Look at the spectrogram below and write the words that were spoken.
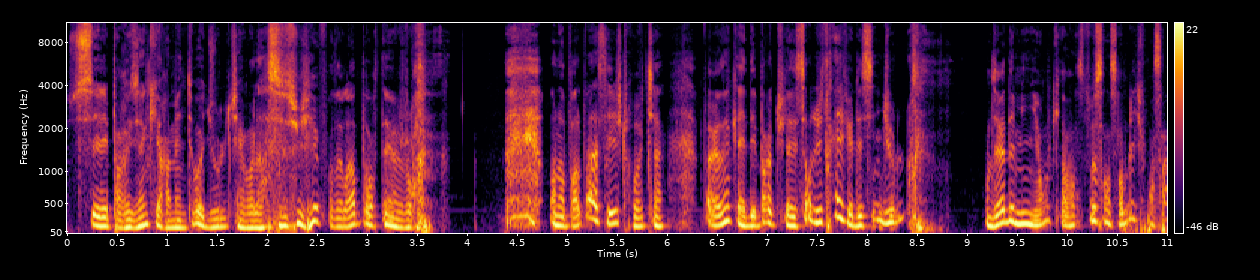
c'est les Parisiens qui ramènent tout à Joule. Tiens, voilà, ce sujet, il faudrait le rapporter un jour. On n'en parle pas assez, je trouve. Tiens, par exemple, quand il débarque, tu sors du train, il fait le signe Joule. On dirait des mignons qui avancent tous ensemble, ils font ça.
